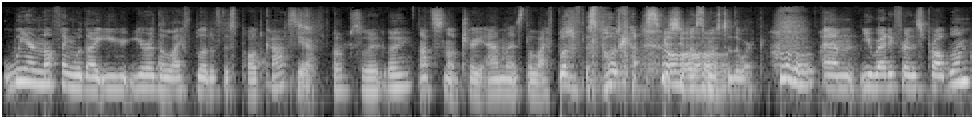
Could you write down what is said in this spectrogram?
we are nothing without you. You're the lifeblood of this podcast. Yeah, absolutely. That's not true. Emma is the lifeblood of this podcast. Because she does most of the work. um, you ready for this problem?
